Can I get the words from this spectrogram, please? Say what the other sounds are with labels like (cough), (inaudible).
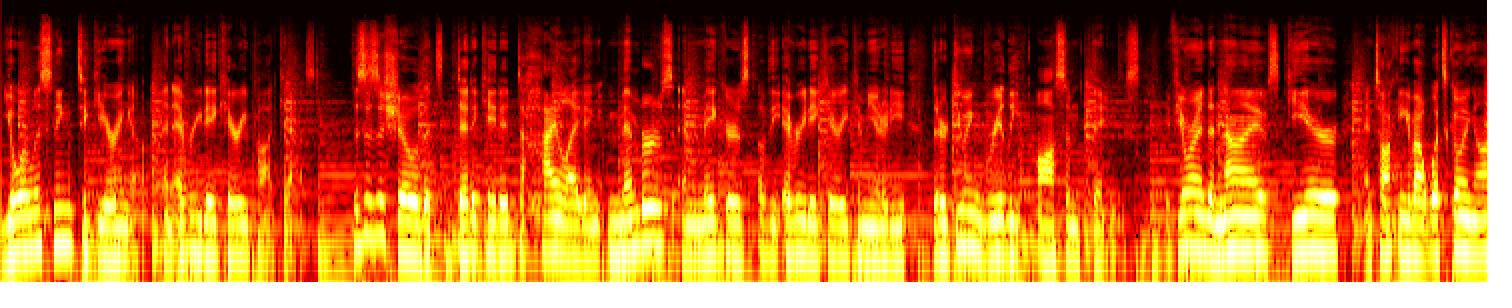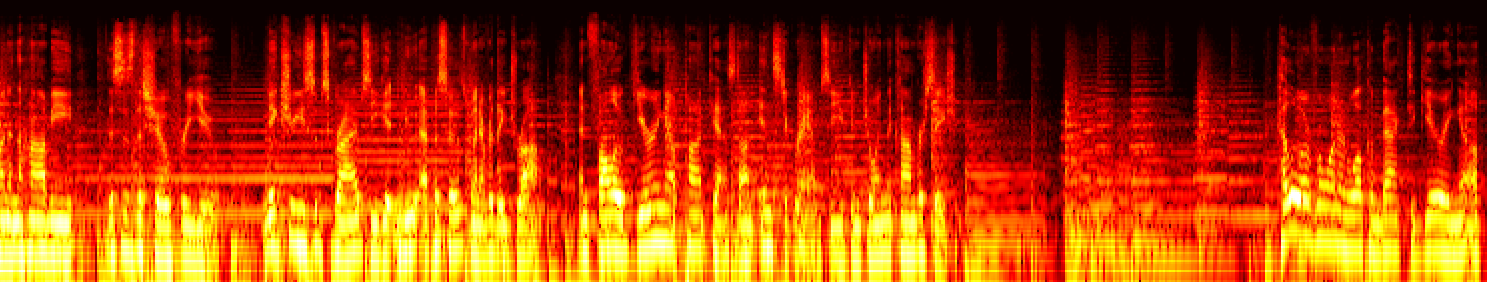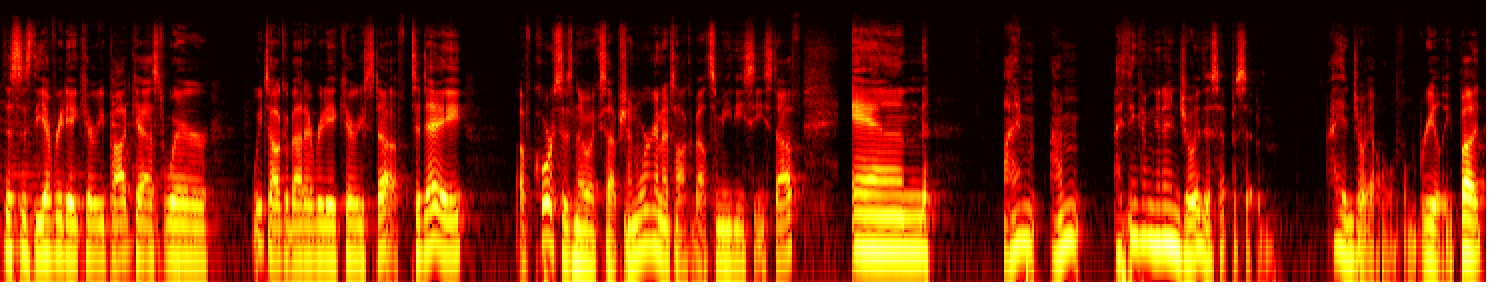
You're listening to Gearing Up, an everyday carry podcast. This is a show that's dedicated to highlighting members and makers of the everyday carry community that are doing really awesome things. If you're into knives, gear, and talking about what's going on in the hobby, this is the show for you. Make sure you subscribe so you get new episodes whenever they drop, and follow Gearing Up Podcast on Instagram so you can join the conversation. Hello, everyone, and welcome back to Gearing Up. This is the Everyday Carry podcast where we talk about everyday carry stuff. Today, of course, is no exception. We're going to talk about some EDC stuff, and I'm I'm I think I'm going to enjoy this episode. I enjoy all of them, really, but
